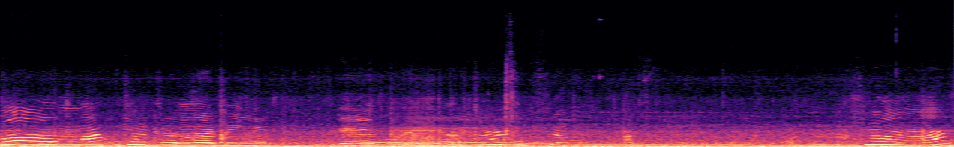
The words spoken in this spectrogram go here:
Bu olmaz çocuğuna birlikte kullanır. Şu olmaz.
